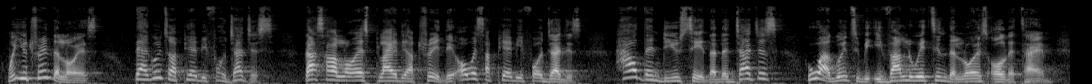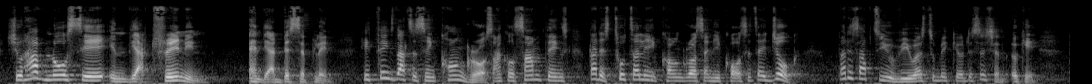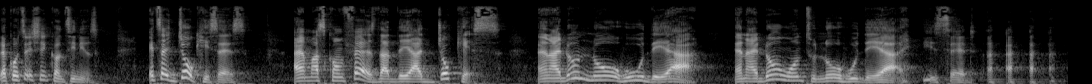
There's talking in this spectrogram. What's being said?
when you train the lawyers, they are going to appear before judges. That's how lawyers ply their trade. They always appear before judges. How then do you say that the judges who are going to be evaluating the lawyers all the time should have no say in their training and their discipline? He thinks that is incongruous. Uncle Sam thinks that is totally incongruous and he calls it a joke. But it's up to you, viewers, to make your decision. Okay, the quotation continues. It's a joke, he says. I must confess that they are jokers and I don't know who they are and I don't want to know who they are, he said.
